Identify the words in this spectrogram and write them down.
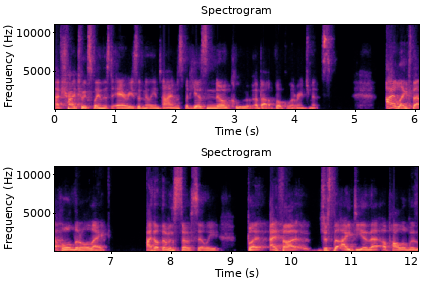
I've tried to explain this to Ares a million times, but he has no clue about vocal arrangements. I liked that whole little like, I thought that was so silly, but I thought just the idea that Apollo was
